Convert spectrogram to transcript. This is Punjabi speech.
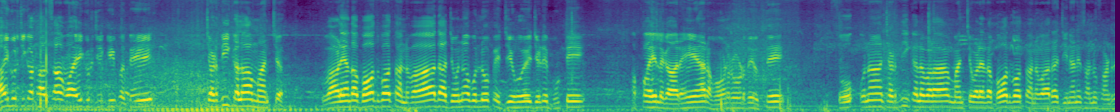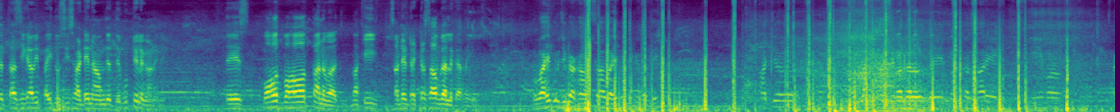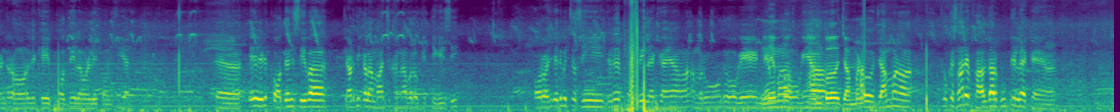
ਵਾਹਿਗੁਰੂ ਜੀ ਕਾ ਖਾਲਸਾ, ਵਾਹਿਗੁਰੂ ਜੀ ਕੀ ਫਤਿਹ। ਚੜ੍ਹਦੀ ਕਲਾ ਮੰਚ। ਵਾਲਿਆਂ ਦਾ ਬਹੁਤ ਬਹੁਤ ਧੰਨਵਾਦ। ਅੱਜ ਉਹਨਾਂ ਵੱਲੋਂ ਭੇਜੇ ਹੋਏ ਜਿਹੜੇ ਬੂਟੇ ਆਪਾਂ ਇਹ ਲਗਾ ਰਹੇ ਹਾਂ ਰਹਾਉਣ ਰੋਡ ਦੇ ਉੱਤੇ। ਸੋ ਉਹਨਾਂ ਚੜ੍ਹਦੀ ਕਲਾ ਵਾਲਾ ਮੰਚ ਵਾਲਿਆਂ ਦਾ ਬਹੁਤ ਬਹੁਤ ਧੰਨਵਾਦ ਹੈ, ਜਿਨ੍ਹਾਂ ਨੇ ਸਾਨੂੰ ਫੰਡ ਦਿੱਤਾ ਸੀਗਾ ਵੀ ਭਾਈ ਤੁਸੀਂ ਸਾਡੇ ਨਾਮ ਦੇ ਉੱਤੇ ਬੂਟੇ ਲਗਾਉਣੇ ਨੇ। ਤੇ ਬਹੁਤ ਬਹੁਤ ਧੰਨਵਾਦ ਜੀ। ਬਾਕੀ ਸਾਡੇ ਡਾਇਰੈਕਟਰ ਸਾਹਿਬ ਗੱਲ ਕਰ ਕਰਨਗੇ ਵਾਹਿਗੁਰੂ ਜੀ ਕਾ ਖਾਲਸਾ, ਵਾਹਿਗੁਰੂ ਜੀ ਕੀ ਫਤਿਹ। ਅੱਜ ਸੇਵਾ ਦਲ ਦੇ ਵਰਕਰ ਸਾਰੇ ਟੀਮ ਅੰਡਰ ਹੋਣ ਵਿਖੇ ਪੌਦੇ ਲਾਉਣ ਲਈ ਪਹੁੰਚੀ ਹੈ ਇਹ ਜਿਹੜੀ ਪੌਦਿਆਂ ਦੀ ਸੇਵਾ ਚੜ੍ਹਦੀ ਕਲਾ ਮੰਚ ਖੰਨਾ ਵੱਲੋਂ ਕੀਤੀ ਗਈ ਸੀ ਔਰ ਇਹਦੇ ਵਿੱਚ ਅਸੀਂ ਜਿਹੜੇ ਪੌਦੇ ਲੈ ਕੇ ਆਏ ਆ ਅਮਰੂਦ ਹੋ ਗਏ ਨਿੰਮ ਹੋ ਗਈਆਂ ਅੰਬ, ਜਾਮਣ। ਜਾਮਣ ਕਿਉਂਕਿ ਸਾਰੇ ਫਲਦਾਰ ਬੂਟੇ ਲੈ ਕੇ ਆਏ ਆ।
